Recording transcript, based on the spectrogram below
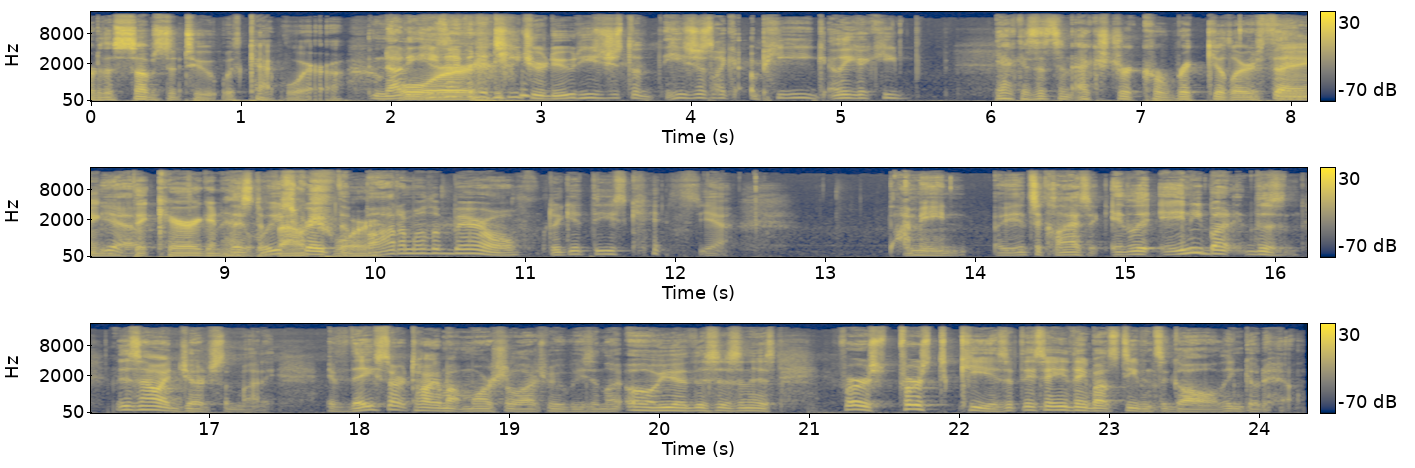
Or the substitute with capoeira. Not, he's not even a teacher, dude. He's just a he's just like a PE. Like he yeah, because it's an extracurricular thing, yeah. that Kerrigan has that to we vouch scrape for. the bottom of the barrel to get these kids. Yeah, I mean it's a classic. It, anybody listen. This is how I judge somebody. If they start talking about martial arts movies and like, oh yeah, this isn't this. First, first key is if they say anything about Steven Seagal, they can go to hell.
